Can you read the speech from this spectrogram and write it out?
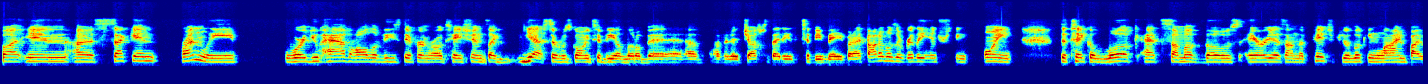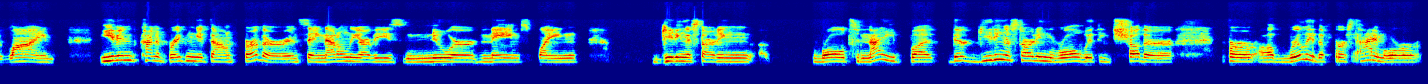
But in a second friendly, where you have all of these different rotations, like, yes, there was going to be a little bit of, of, an adjustment that needed to be made. But I thought it was a really interesting point to take a look at some of those areas on the pitch. If you're looking line by line, even kind of breaking it down further and saying not only are these newer names playing, getting a starting role tonight, but they're getting a starting role with each other for uh, really the first time, or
